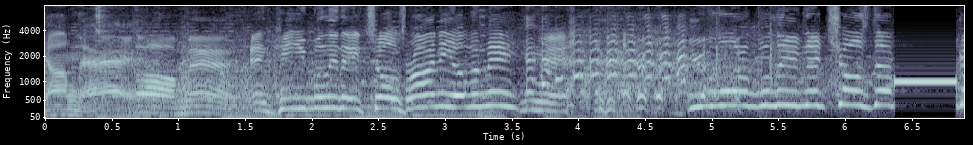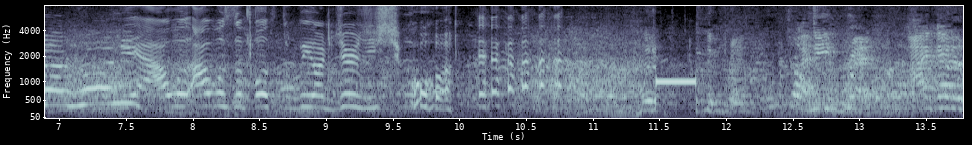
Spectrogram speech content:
yummy. Oh man. And can you believe they chose Ronnie over me? You want to believe they chose that guy, Ronnie? Yeah, I was, I was supposed to be on Jersey Shore. I need bread. I gotta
